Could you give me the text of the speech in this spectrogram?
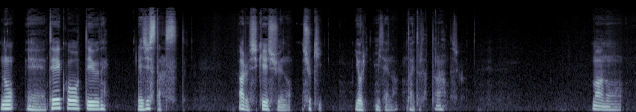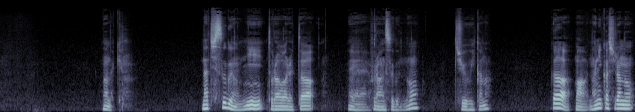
の、えー、抵抗っていうねレジスタンス。ある死刑囚の手記よりみたいなタイトルだったな確か。まああのなんだっけな。ナチス軍に囚われた、えー、フランス軍の中尉かな。がまあ何かしらの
